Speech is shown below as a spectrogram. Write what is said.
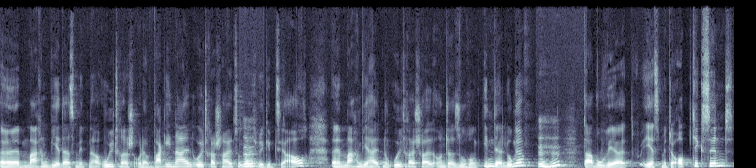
Äh, machen wir das mit einer Ultrasch oder vaginalen Ultraschall Mhm. zum Beispiel, gibt es ja auch. Äh, machen wir halt eine Ultraschalluntersuchung in der Lunge. Mhm. Da, wo wir erst mit der Optik sind,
